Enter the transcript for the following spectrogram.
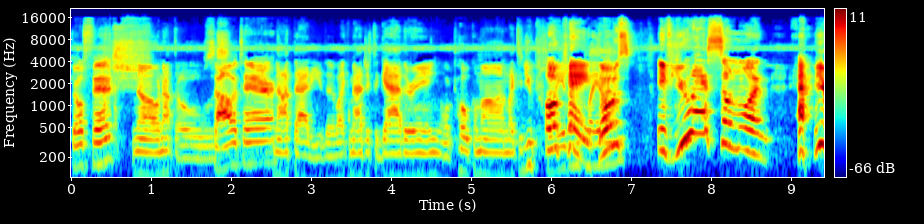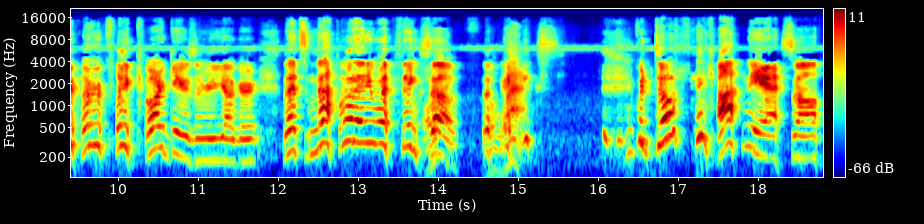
Go fish. No, not those. Solitaire. Not that either. Like Magic the Gathering or Pokemon. Like, did you play them? okay, play those. If you ask someone, have you ever played card games when you were younger? That's not what anyone thinks All right, of. Relax. but don't think I'm the asshole.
